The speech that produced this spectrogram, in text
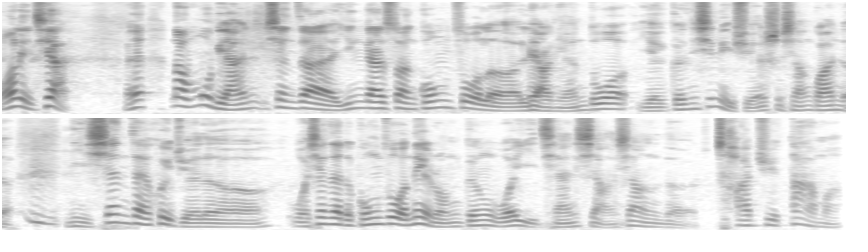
往里嵌。哎，那木棉现在应该算工作了两年多，也跟心理学是相关的。嗯，你现在会觉得我现在的工作内容跟我以前想象的差距大吗？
